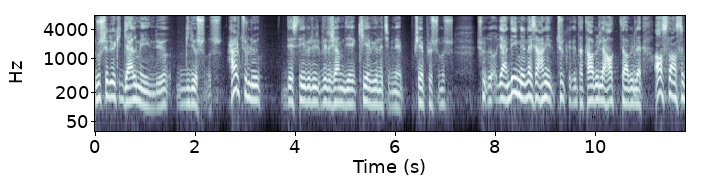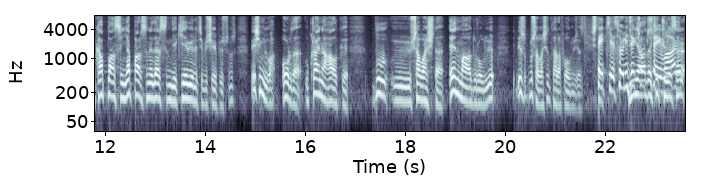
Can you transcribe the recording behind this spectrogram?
Rusya diyor ki gelmeyin diyor gidiyorsunuz. Her türlü desteği vereceğim diye Kiev yönetimine şey yapıyorsunuz. Şu, yani deyim yerine hani Türk tabirle halk tabirle aslansın kaplansın yaparsın edersin diye Kiev yönetimi şey yapıyorsunuz. Ve şimdi orada Ukrayna halkı bu e, savaşta en mağdur oluyor. Biz bu savaşın tarafı olmayacağız. İşte Peki, söyleyecek çok şey var. küresel-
